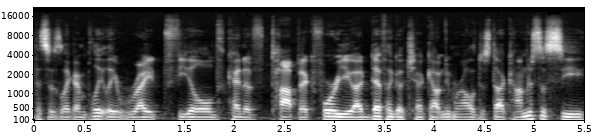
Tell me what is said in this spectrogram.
this is like a completely right field kind of topic for you, I'd definitely go check out numerologist.com just to see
